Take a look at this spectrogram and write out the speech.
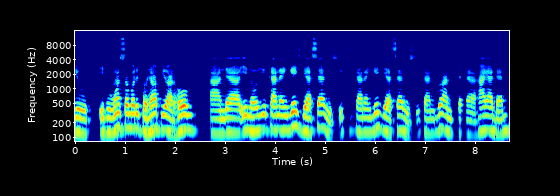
you if you want somebody to help you at home, and uh, you know you can engage their service, you can engage their service. You can go and uh, hire them,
